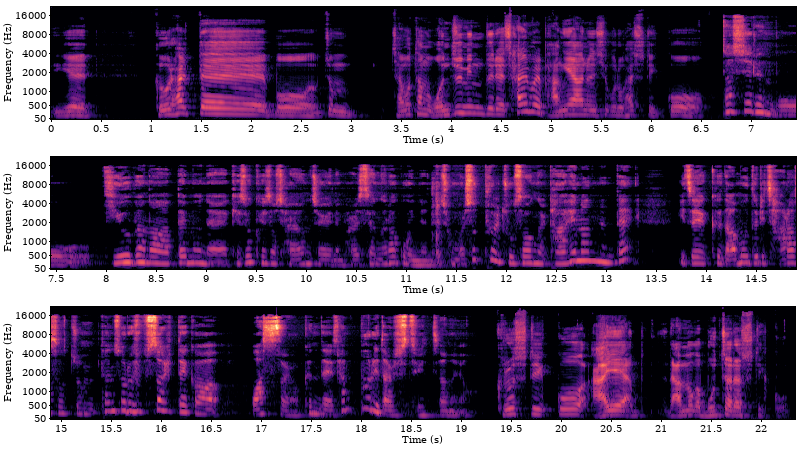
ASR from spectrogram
이게 그걸 할 때 뭐 좀 잘못하면 원주민들의 삶을 방해하는 식으로 할 수도 있고 사실은 뭐 기후 변화 때문에 계속해서 자연재해는 발생을 하고 있는데 정말 숲을 조성을 다 해놨는데 이제 그 나무들이 자라서 좀 탄소를 흡수할 때가 왔어요. 근데 산불이 날 수도 있잖아요. 그럴 수도 있고 아예 나무가 못 자랄 수도 있고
